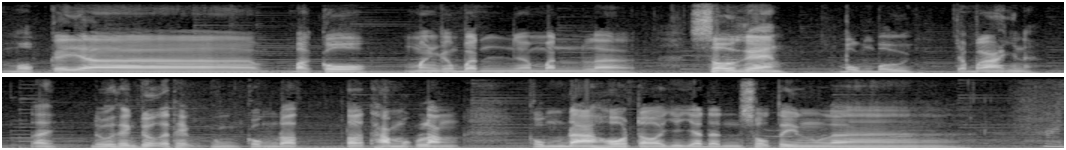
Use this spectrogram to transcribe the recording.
một cái ờ, bà cô mang căn bệnh mình là sơ gan bụng bự chà bá như nè đấy nửa tháng trước là thép cũng đã tới thăm một lần cũng đã hỗ trợ cho gia đình số tiền là 2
